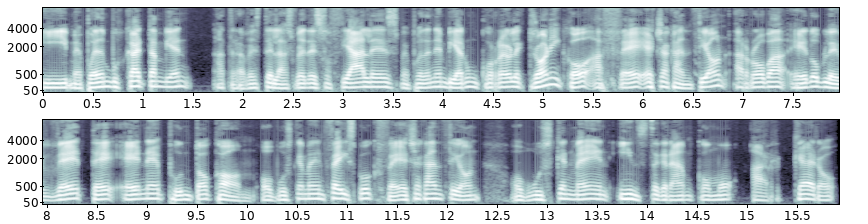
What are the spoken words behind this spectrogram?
Y me pueden buscar también a través de las redes sociales. Me pueden enviar un correo electrónico a fehechacanción.com o búsquenme en Facebook Fe Canción o búsquenme en Instagram como Arquero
